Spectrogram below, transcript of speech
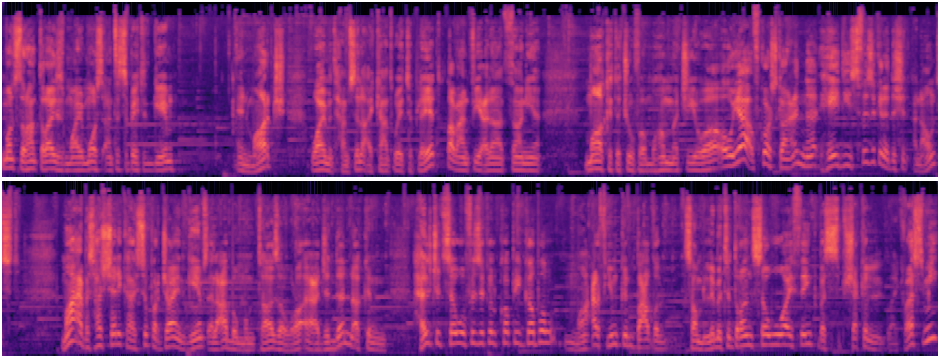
Monster Hunter Rise my most anticipated game in March وايد متحمس له. I can't wait to play it. طبعا في إعلانات ثانية ما كنت أشوفها. مهمه شي أو yeah of course كان عندنا Hades physical edition announced ما بس هالشركة هاي Supergiant Games ألعابهم ممتازة ورائعة جدا لكن هل تسووا physical copy قبل؟ ما أعرف. يمكن بعض some Limited Run سووا I think بس بشكل like like رسمي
